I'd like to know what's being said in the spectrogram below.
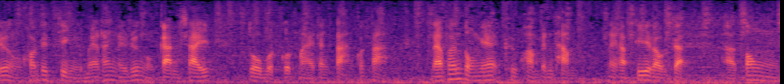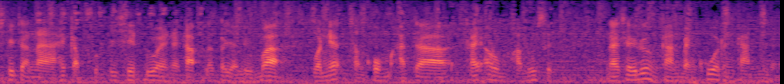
เรื่องของข้อเท็จจริง หรือแม้กระทั่งในเรื่องของการใช้ตัวบทกฎหมายต่างๆ ก็ตามนะเพราะฉะนั้นตรงนี้คือความเป็นธรรมนะครับที่เราจะต้องพิจารณาให้กับคุณพิชิตด้วยนะครับแล้วก็อย่าลืมว่าวันนี้สังคมอาจจะใช้อารมณ์ความรู้สึกนะใช้เรื่องของการแบ่งขั้วทางการเมือง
